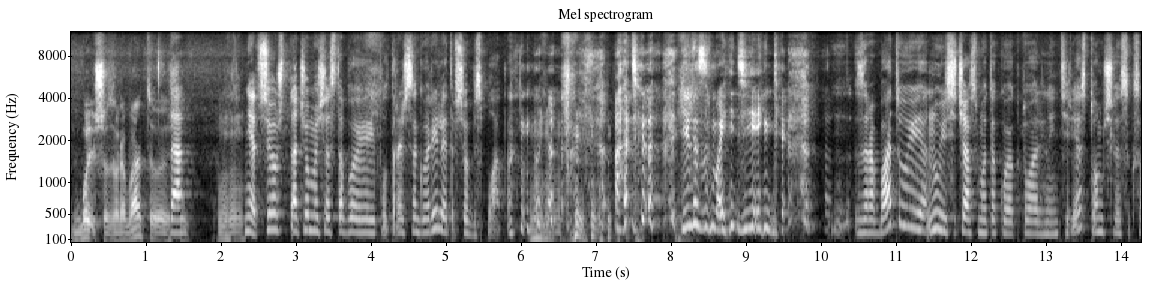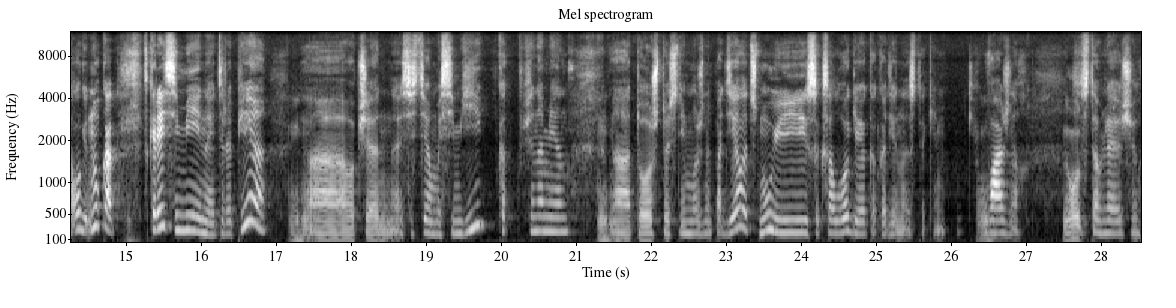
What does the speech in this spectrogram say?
больше зарабатываешь. Да. Угу. Нет, все, о чем мы сейчас с тобой полтора часа говорили, это все бесплатно. Или за мои деньги. зарабатываю я, ну и сейчас мой такой актуальный интерес, в том числе сексология, ну как, скорее семейная терапия, а, вообще система семьи как феномен, а, то, что с ним можно поделать, ну и сексология как один из таких важных ну, вот составляющих.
